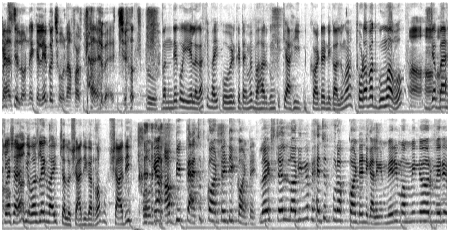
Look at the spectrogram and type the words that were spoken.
कैंसिल होने के लिए कुछ होना पड़ता है बैच। तो बंदे को ये लगा कि भाई कोविड के टाइम में बाहर घूम के क्या ही क्वार्टर निकालूँगा। थोड़ा बहुत घूमा वो। हाँ, हाँ, जब हाँ, बैकलैश आया ही। वाज लाइक भाई चलो शादी कर रहा हूँ शादी। हो गया अब भी पैचत कंटेंट ही कंटेंट लाइफ स्टाइल ब्लॉगिंग में पैचत पूरा कंटेंट निकालेंगे। मेरी मम्मी ने और मेरे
